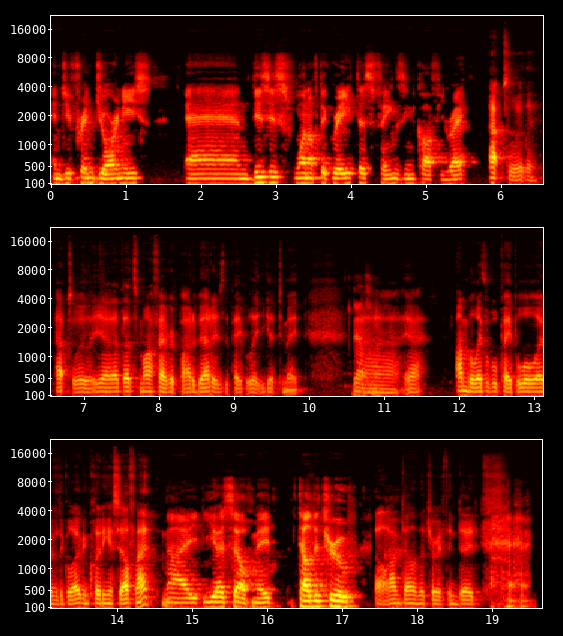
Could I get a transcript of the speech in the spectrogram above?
and different journeys. And this is one of the greatest things in coffee, right? absolutely, absolutely. Yeah, that, that's my favorite part about it is the people that you get to meet. Definitely. Uh, yeah, unbelievable people all over the globe, including yourself, mate. Now, yourself, mate. Tell the truth. Oh, I'm telling the truth, indeed.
